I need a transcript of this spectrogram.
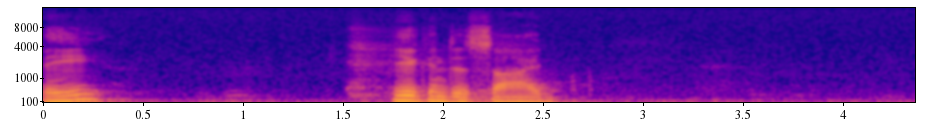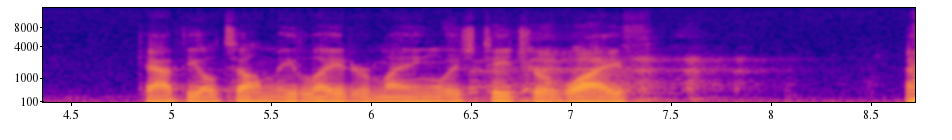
Me? You can decide. Kathy will tell me later, my English teacher wife.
